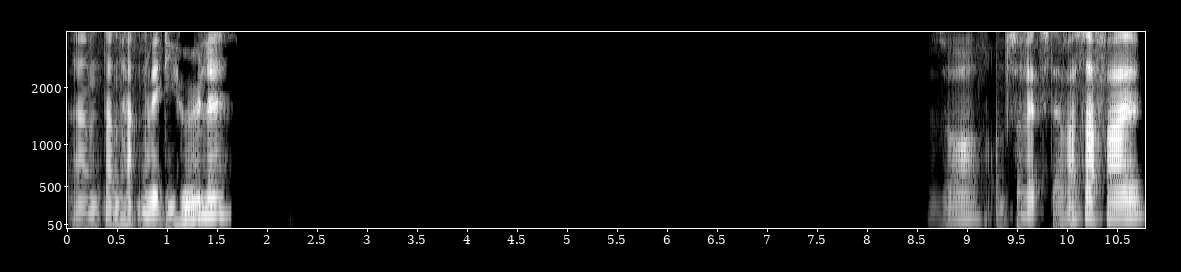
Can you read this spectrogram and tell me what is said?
Ähm, dann hatten wir die Höhle. So, und zuletzt der Wasserfall.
